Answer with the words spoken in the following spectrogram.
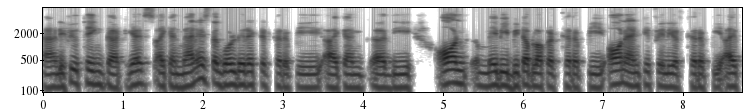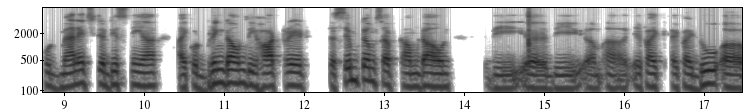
And if you think that, yes, I can manage the goal-directed therapy, I can, uh, the on maybe beta blocker therapy, on anti-failure therapy, I could manage the dyspnea, I could bring down the heart rate, the symptoms have come down, the, uh, the um, uh, if, I, if I do uh,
